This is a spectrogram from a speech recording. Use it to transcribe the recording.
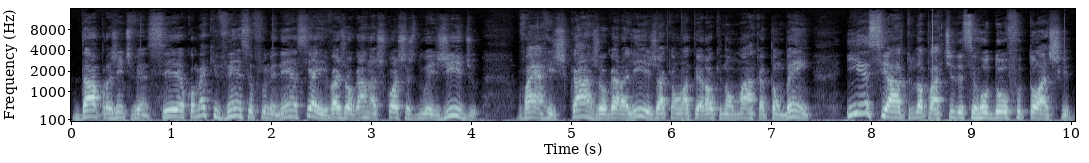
dá para a gente vencer? Como é que vence o Fluminense? E aí, vai jogar nas costas do Egídio? Vai arriscar jogar ali, já que é um lateral que não marca tão bem? E esse árbitro da partida, esse Rodolfo Toschi,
